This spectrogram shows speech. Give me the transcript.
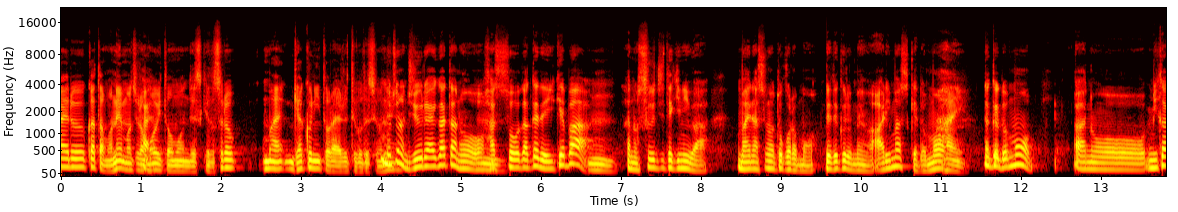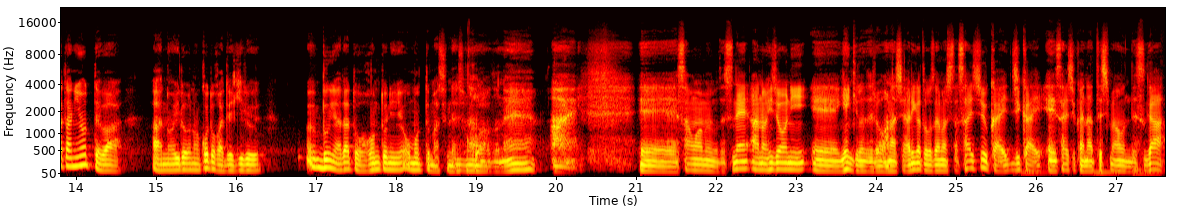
える方もねもちろん多いと思うんですけど、はい、それをまあ逆に捉えるってことですよね。もちろん従来型の発想だけでいけば、うん、あの数字的にはマイナスのところも出てくる面はありますけども、はい、だけどもあの見方によってはあのいろんなことができる分野だと本当に思ってますねそこは。なるほどねはいえー、3話目もですね、あの、非常に、えー、元気の出るお話ありがとうございました。最終回、次回、えー、最終回になってしまうんですが、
